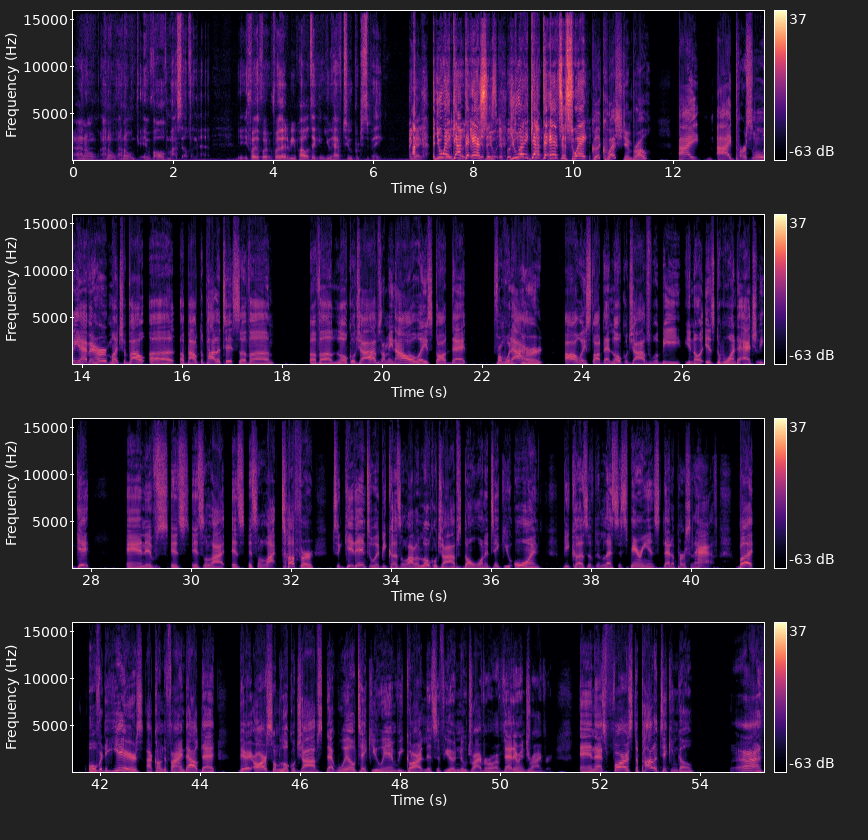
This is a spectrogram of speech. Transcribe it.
I don't I don't I don't involve myself in that. For for for there to be politicking, you have to participate. I, you, you, ain't got you, the answers. If, if you, you, ain't got the answers, Sway. Good question, bro. I I personally haven't heard much about uh about the politics of um uh, of uh local jobs. I mean, I always thought that from what I heard, I always thought that local jobs will be, you know, is the one to actually get. And it's it's it's a lot it's it's a lot tougher to get into it because a lot of local jobs don't want to take you on because of the less experience that a person have. But over the years, I come to find out that there are some local jobs that will take you in regardless if you're a new driver or a veteran driver. And as far as the politicking go, uh,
